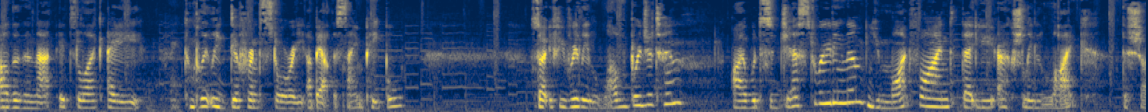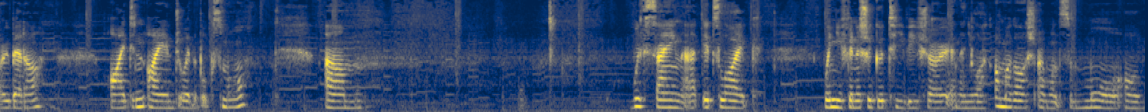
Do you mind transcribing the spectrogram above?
other than that, it's like a completely different story about the same people. So if you really love Bridgerton, I would suggest reading them. You might find that you actually like the show better. I didn't, I enjoy the books more. Um, with saying that, it's like when you finish a good TV show and then you're like, oh my gosh, I want some more of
